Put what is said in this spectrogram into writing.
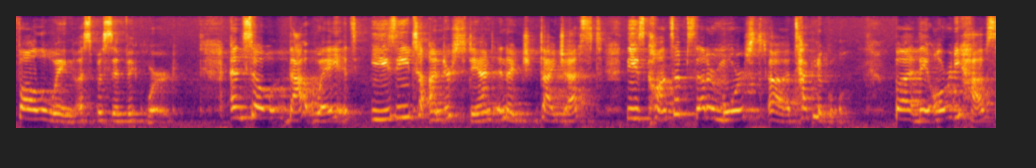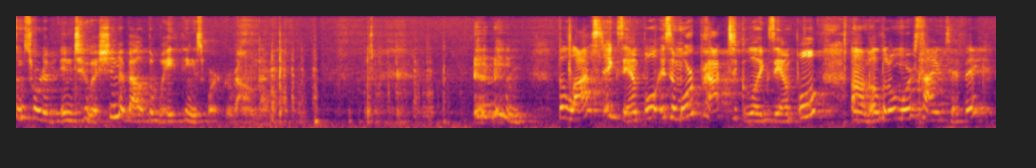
following a specific word. And so that way, it's easy to understand and digest these concepts that are more uh, technical, but they already have some sort of intuition about the way things work around them. The last example is a more practical example, um, a little more scientific.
